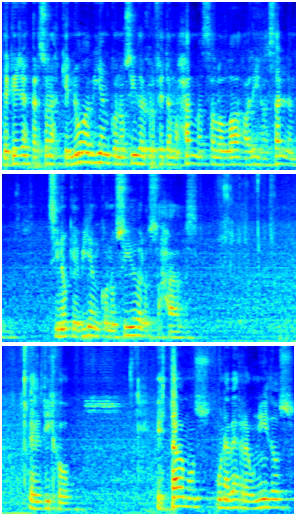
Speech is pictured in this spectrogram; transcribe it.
de aquellas personas que no habían conocido al profeta Muhammad sallallahu alaihi wasallam, sino que habían conocido a los sahabas. Él dijo: Estábamos una vez reunidos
